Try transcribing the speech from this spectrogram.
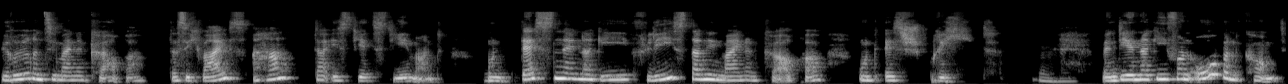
berühren sie meinen Körper, dass ich weiß, aha, da ist jetzt jemand. Und dessen Energie fließt dann in meinen Körper und es spricht. Mhm. Wenn die Energie von oben kommt,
